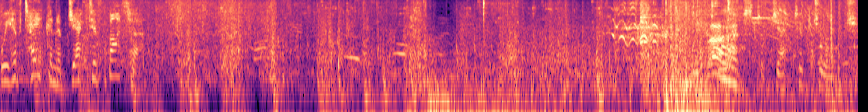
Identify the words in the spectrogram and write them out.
We have taken objective butter. We have lost objective George.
